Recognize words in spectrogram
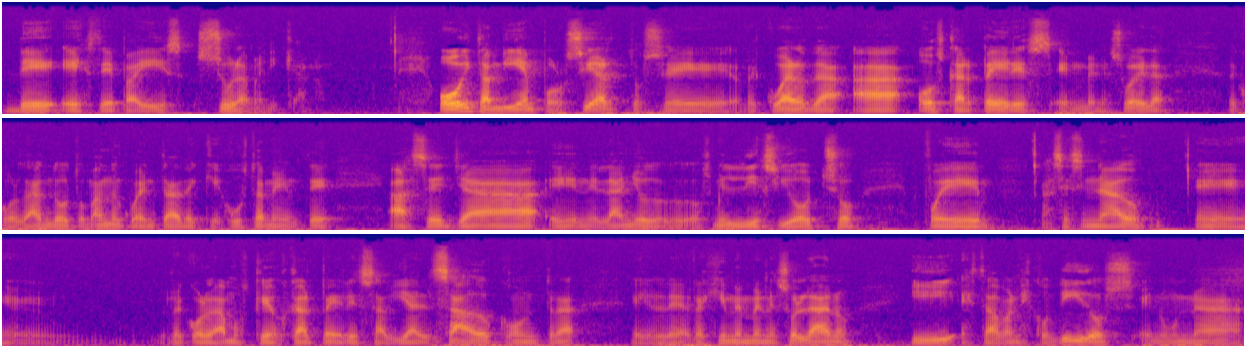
de este país suramericano. Hoy también, por cierto, se recuerda a Oscar Pérez en Venezuela, recordando, tomando en cuenta de que justamente hace ya en el año 2018 fue asesinado. Eh, recordamos que Oscar Pérez había alzado contra el régimen venezolano y estaban escondidos en una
